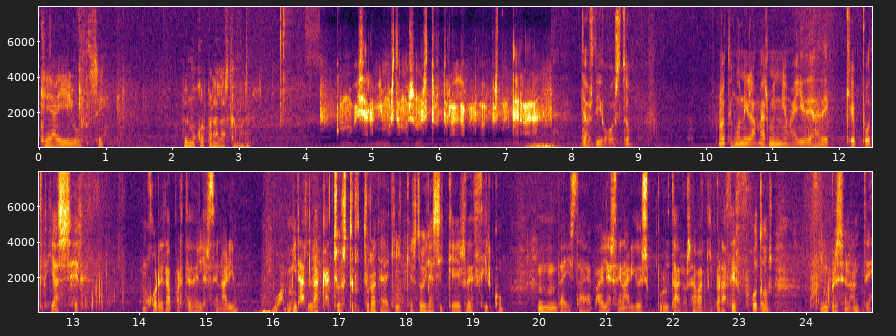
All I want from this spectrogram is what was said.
que hay luz, sí. A lo mejor para las cámaras. Como veis ahora mismo estamos en una estructura, la verdad, bastante rara. Ya os digo esto. No tengo ni la más mínima idea de qué podría ser. Lo mejor era parte del escenario. Buah, mirad la cacho estructura que hay aquí, que esto ya sí que es de circo. Mm, De ahí está el escenario, es brutal. O sea, aquí para hacer fotos, impresionante.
